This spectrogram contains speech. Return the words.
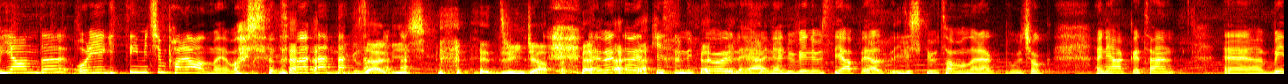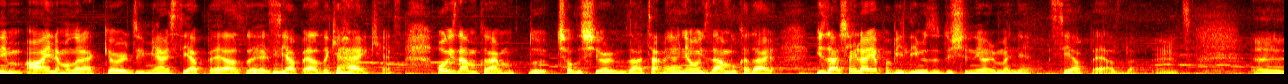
bir anda oraya gittiğim için para almaya başladım. ne güzel bir iş. Dream job. evet evet kesinlikle öyle yani. Hani benim siyah beyazla ilişkim tam olarak bu. Çok hani hakikaten e, benim ailem olarak gördüğüm yer siyah beyaz ve siyah beyazdaki herkes. O yüzden bu kadar mutlu çalışıyorum zaten ve hani o yüzden bu kadar güzel şeyler yapabildiğimizi düşünüyorum hani siyah beyazda. Evet. Ee,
